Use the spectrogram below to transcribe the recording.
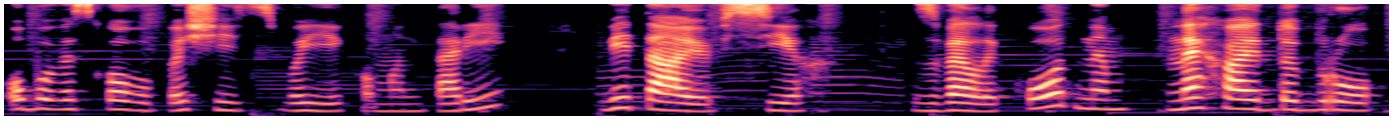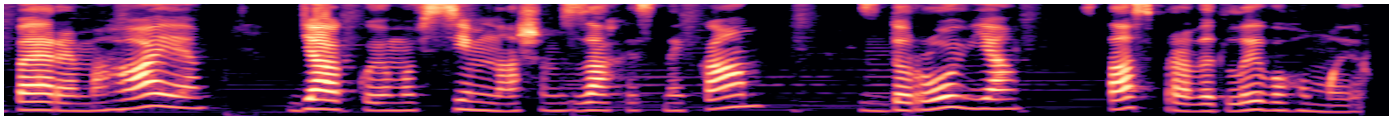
обов'язково пишіть свої коментарі. Вітаю всіх з Великоднем! Нехай добро перемагає! Дякуємо всім нашим захисникам, здоров'я та справедливого миру!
